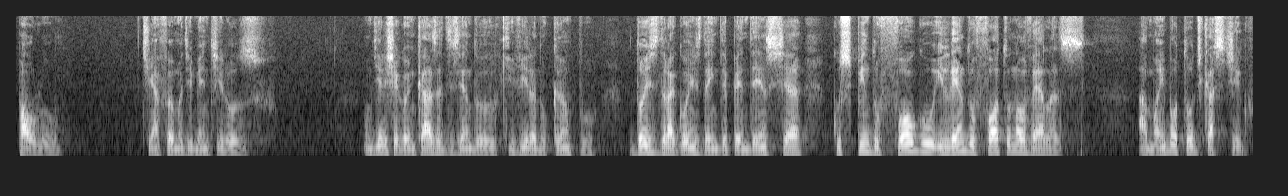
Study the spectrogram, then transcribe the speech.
Paulo tinha fama de mentiroso. Um dia ele chegou em casa dizendo que vira no campo dois dragões da independência cuspindo fogo e lendo fotonovelas. A mãe botou de castigo.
